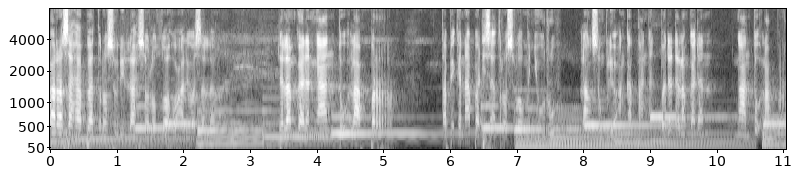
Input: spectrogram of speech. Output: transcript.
para sahabat Rasulullah Shallallahu Alaihi Wasallam dalam keadaan ngantuk, lapar, tapi kenapa di saat Rasulullah menyuruh langsung beliau angkat tangan? Pada dalam keadaan ngantuk, lapar.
